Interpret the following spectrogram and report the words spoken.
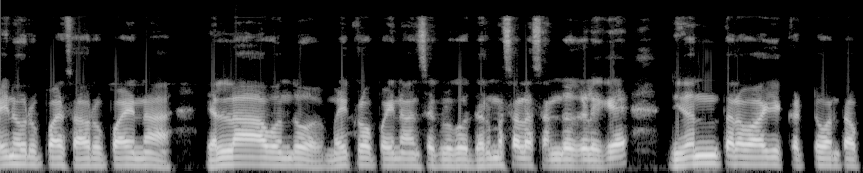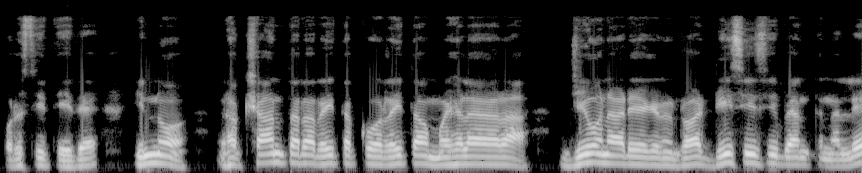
ಐನೂರು ರೂಪಾಯಿ, ಸಾವಿರ ರೂಪಾಯಿನ ಎಲ್ಲ ಒಂದು ಮೈಕ್ರೋ ಫೈನಾನ್ಸ್ಗಳಿಗೂ ಧರ್ಮಸ್ಥಳ ಸಂಘಗಳಿಗೆ ನಿರಂತರವಾಗಿ ಕಟ್ಟುವಂಥ ಪರಿಸ್ಥಿತಿ ಇದೆ. ಇನ್ನು ಲಕ್ಷಾಂತರ ರೈತಕ್ಕೂ, ರೈತ ಮಹಿಳೆಯರ ಜೀವನಾಡಿಯಾಗಿರುವ ಡಿ ಸಿ ಸಿ ಬ್ಯಾಂಕ್ನಲ್ಲಿ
